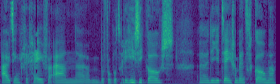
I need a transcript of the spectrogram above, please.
uiting gegeven aan ehm, bijvoorbeeld risico's die je tegen bent gekomen.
